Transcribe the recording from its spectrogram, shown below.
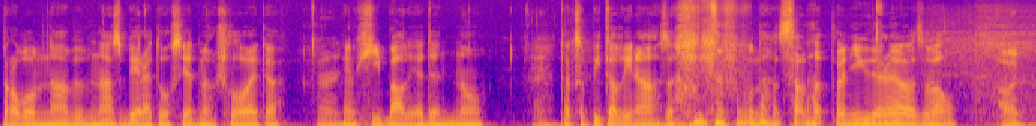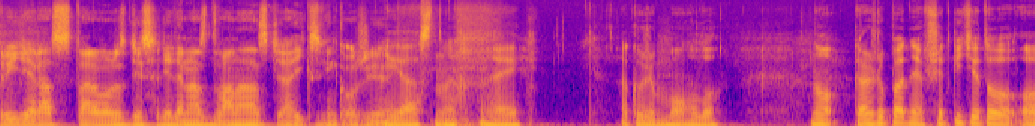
problém na, nazbierať toho 7 človeka. Im chýbal jeden, no. Hej. Tak sa pýtali nás a u nás sa na to nikto neozval. Ale príde raz Star Wars 10, 11, 12 a X-Wing ožije. Jasné, hej. Akože mohlo. No, každopádne všetky tieto, o,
